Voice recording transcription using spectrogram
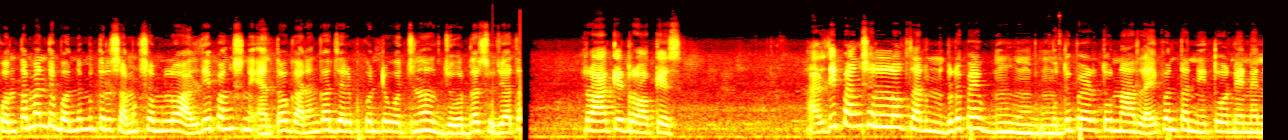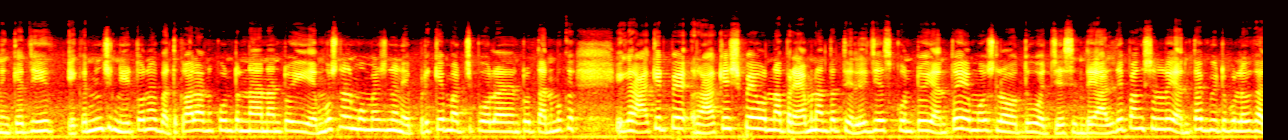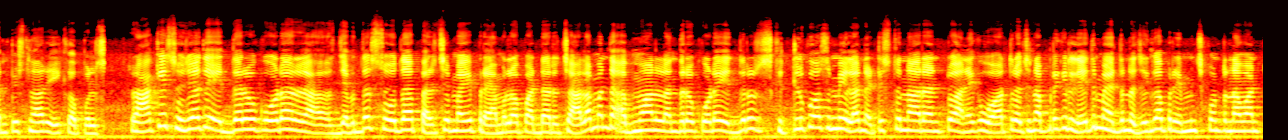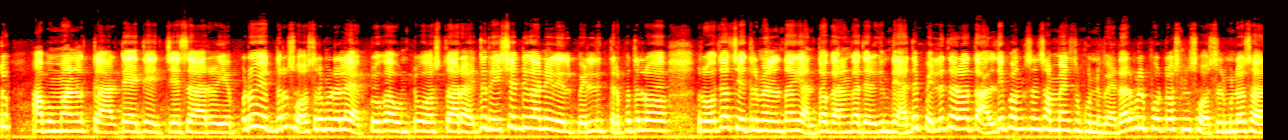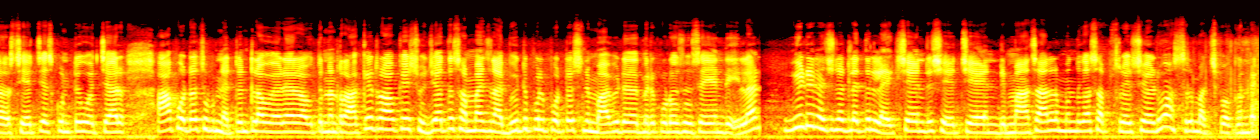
కొంతమంది బంధుమిత్రుల సమక్షంలో హల్దీ ఫంక్షన్ ఎంతో ఘనంగా జరుపుకుంటూ వచ్చిన జోర్దార్ సుజాత రాకెట్ రాకేష్. హల్దీ ఫంక్షన్లో తన ముద్దుడిపై ముద్దు పెడుతున్న లైఫ్ అంతా నీతో నేను ఇంక ఇక్కడి నుంచి నీతోనే బతకాలనుకుంటున్నానంటూ ఈ ఎమోషనల్ మూమెంట్స్ నేను ఎప్పటికీ మర్చిపోలేనంటూ తనముకు ఇక రాకెట్ పై రాకేష్పై ఉన్న ప్రేమనంతా తెలియజేసుకుంటూ ఎంతో ఎమోషనల్ అవుతూ వచ్చేసింది. హల్దీ ఫంక్షన్లో ఎంతో బ్యూటిఫుల్గా కనిపిస్తున్నారు ఈ కపుల్స్. రాకేష్ సుజాత ఇద్దరు కూడా జబర్దస్త్ సోదా పరిచయం అయ్యి ప్రేమలో పడ్డారు. చాలామంది అభిమానులందరూ కూడా ఇద్దరు స్కిట్ల కోసమే ఇలా నటిస్తున్నారంటూ అనేక వార్తలు వచ్చినప్పటికీ లేదు మేము ఇద్దరు నిజంగా ప్రేమించుకుంటున్నామంటూ అభిమానులకు క్లారిటీ అయితే ఇచ్చేశారు. ఎప్పుడూ ఇద్దరు సోషల్ మీడియాలో యాక్టివ్గా ఉంటూ వస్తారు. అయితే రీసెంట్గానే వీళ్ళ పెళ్ళి తిరుపతిలో రోజా చేతుల మీద ఎంతో ఘనంగా జరిగింది. అయితే పెళ్ళి తర్వాత హల్దీ ఫంక్షన్ సంబంధించిన కొన్ని వెడర్బుల్ ఫొటోస్ను సోషల్ మీడియాలో షేర్ చేసుకుంటూ వచ్చారు. ఆ ఫొటోస్ ఇప్పుడు నెట్టింట్లో వైరల్ అవుతున్న రాకెట్ రాకేష్ సుజాత సంబంధించిన బ్యూటిఫుల్ ఫొటోస్ ఫొటోస్ని మా వీడియో మీరు కూడా చూసేయండి. ఇలా వీడియో నచ్చినట్లయితే లైక్ చేయండి షేర్ చేయండి. మా ఛానల్ ముందుగా సబ్స్క్రైబ్ చేయడం అస్సలు మర్చిపోకండి.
